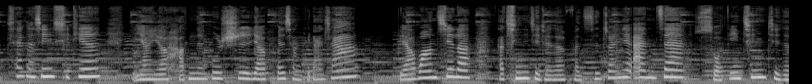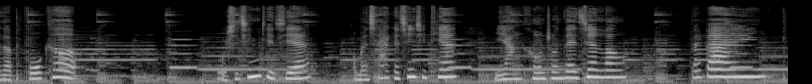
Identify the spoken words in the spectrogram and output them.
下个星期天一样有好听的故事要分享给大家，不要忘记了要青姐姐的粉丝专业按赞，锁定青姐姐的播客。我是青姐姐，我们下个星期天一样空中再见喽，拜拜。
